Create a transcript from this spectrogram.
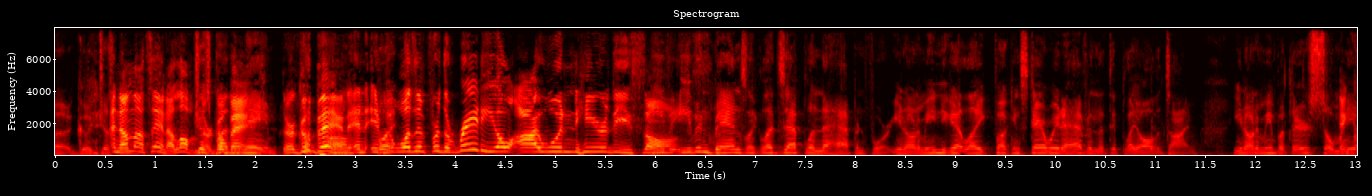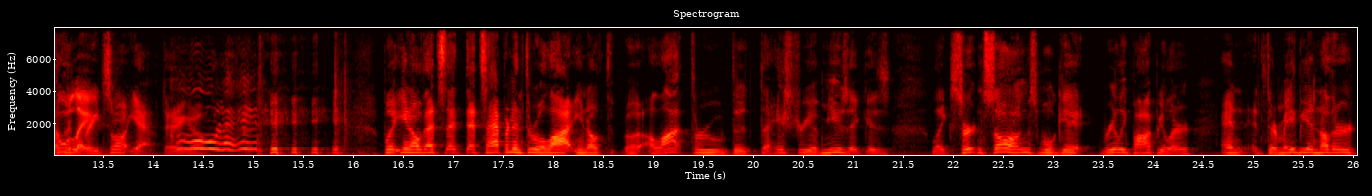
uh, good. Just And by- I'm not saying I love them. just They're a by good the band. name. They're a good band. Um, and if it wasn't for the radio, I wouldn't hear these songs. even, even bands like Led Zeppelin that happen for. it, You know what I mean? You get like fucking Stairway to Heaven that they play all the time. You know what I mean? But there's so many other great songs. Yeah, there you go. but you know that's that, that's happening through a lot. You know, th- uh, a lot through the the history of music is like certain songs will get really popular, and there may be another.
